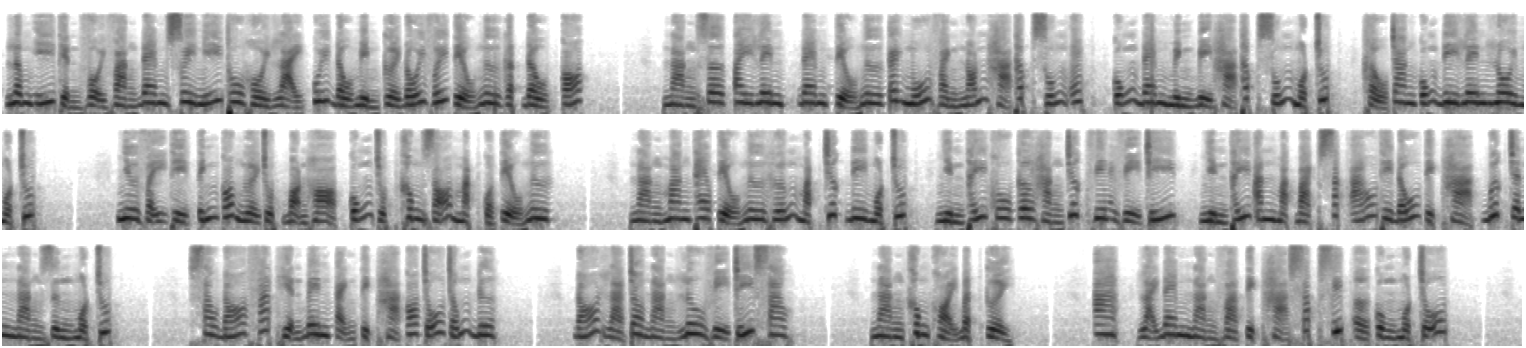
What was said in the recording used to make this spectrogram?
Lâm Ý Thiển vội vàng đem suy nghĩ thu hồi lại, cúi đầu mỉm cười đối với tiểu ngư gật đầu có. Nàng giơ tay lên, đem tiểu ngư cái mũ vành nón hạ thấp xuống ép, cũng đem mình bị hạ thấp xuống một chút, khẩu trang cũng đi lên lôi một chút. Như vậy thì tính có người chụp bọn họ, cũng chụp không rõ mặt của tiểu ngư. Nàng mang theo tiểu ngư hướng mặt trước đi một chút, nhìn thấy khu cơ hàng trước viên vị trí, nhìn thấy ăn mặc bạch sắc áo thi đấu tịch hạ, bước chân nàng dừng một chút. Sau đó phát hiện bên cạnh tịch hạ có chỗ trống đưa. Đó là cho nàng lưu vị trí sao? Nàng không khỏi bật cười. a lại đem nàng và tịch hạ sắp xếp ở cùng một chỗ.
